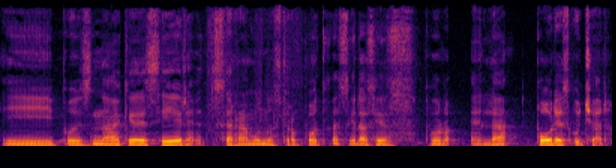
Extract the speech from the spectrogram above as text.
Y pues nada que decir, cerramos nuestro podcast. Gracias por, la, por escuchar.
